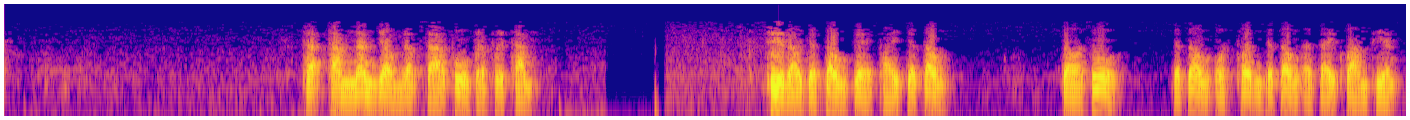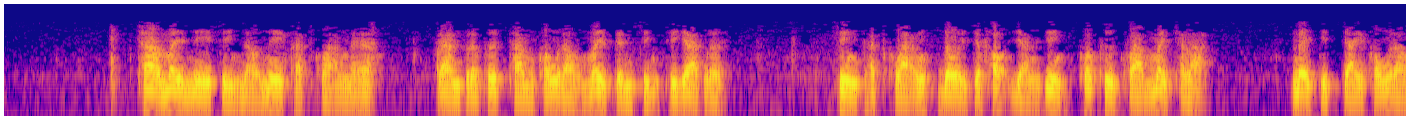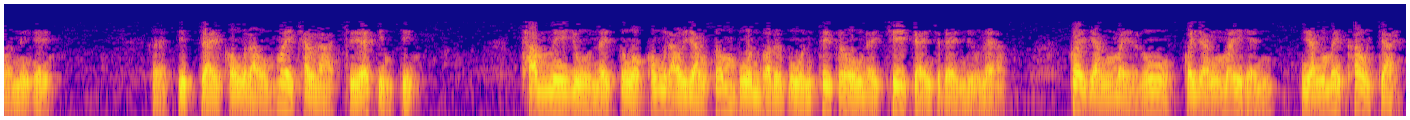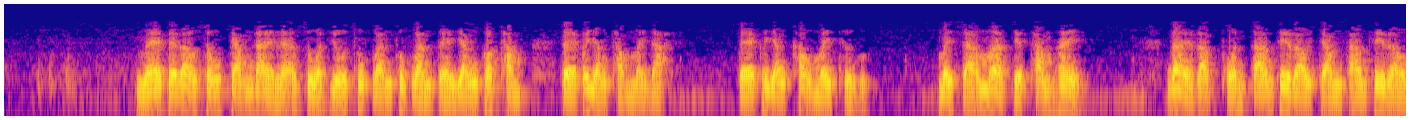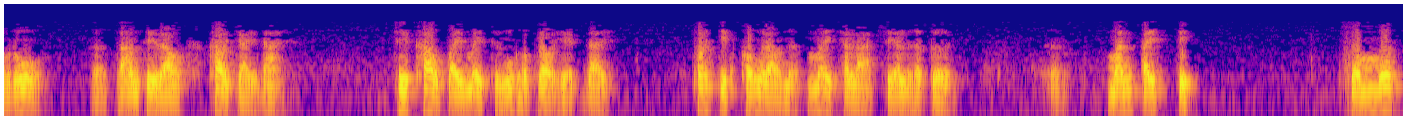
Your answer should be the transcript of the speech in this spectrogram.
พระธรรมนั้นย่อมรักษาผู้ประพฤติธรรม ที่เราจะต้องแก้ไขจะต้องต่อสู้ จะต้องอดทนจะต้องอาศัยความเพียรถ้าไม่มีสิ่งเหล่านี้ขัดขวางแล้ว การประพฤติธรรมของเราไม่เป็นสิ่งที่ยากเลย สิ่งขัดขวางโดยเฉพาะอย่างยิ่งก็คือความไม่ฉลาด ในจิตใจของเรานี่เอง จิตใจของเราไม่ฉลาดเสียจริง ๆ ธรรมมีอยู่ในตัวของเราอย่างสมบูรณ์บริบูรณ์ที่พระองค์ได้ชี้แจงแสดงอยู่แล้ว ก็ยังไม่รู้ ก็ยังไม่เห็น ยังไม่เข้าใจ แม้แต่เราทรงจำได้แล้วสวดอยู่ทุกวันทุกวันแต่ยังก็ทำแต่ก็ยังทำไม่ได้ แต่ก็ยังเข้าไม่ถึง ไม่สามารถจะทำให้ ได้รับผลตามที่เราจำตามที่เรารู้ตามที่เราเข้าใจได้ ที่เข้าไปไม่ถึงก็เพราะเหตุใด เพราะจิตของเราเนะ่ะ ไม่ฉลาดเสียเหลือเกิน มันไปติด สมมติ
